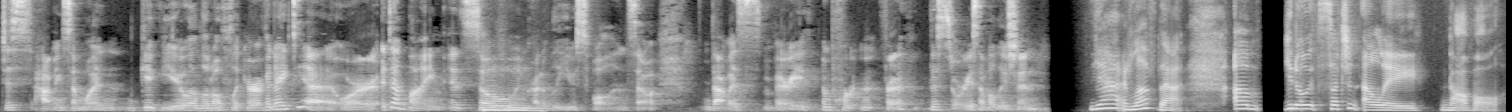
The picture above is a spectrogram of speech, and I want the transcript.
just having someone give you a little flicker of an idea or a deadline is so mm-hmm. incredibly useful. And so, that was very important for the story's evolution. Yeah, I love that. Um, you know, it's such an LA novel.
